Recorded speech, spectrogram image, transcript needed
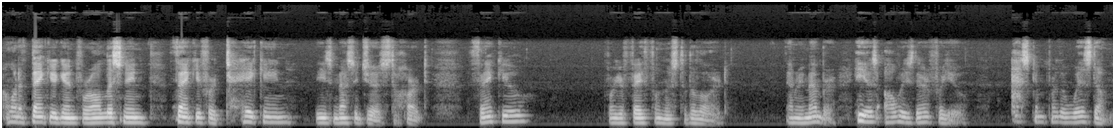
I want to thank you again for all listening. Thank you for taking these messages to heart. Thank you for your faithfulness to the Lord. And remember, He is always there for you. Ask Him for the wisdom.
